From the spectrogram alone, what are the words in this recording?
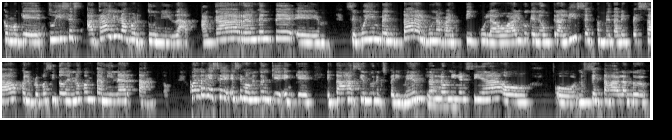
como que tú dices, acá hay una oportunidad, acá realmente eh, se puede inventar alguna partícula o algo que neutralice estos metales pesados con el propósito de no contaminar tanto. ¿Cuándo es ese, ese momento en que, en que estabas haciendo un experimento en la universidad o, o, no sé, estás hablando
